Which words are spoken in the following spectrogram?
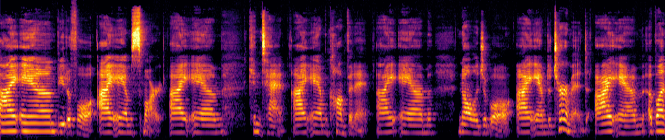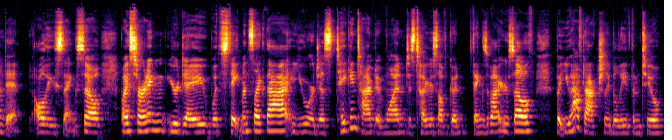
I am beautiful. I am smart. I am content. I am confident. I am knowledgeable. I am determined. I am abundant. All these things. So, by starting your day with statements like that, you are just taking time to one, just tell yourself good things about yourself, but you have to actually believe them too.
